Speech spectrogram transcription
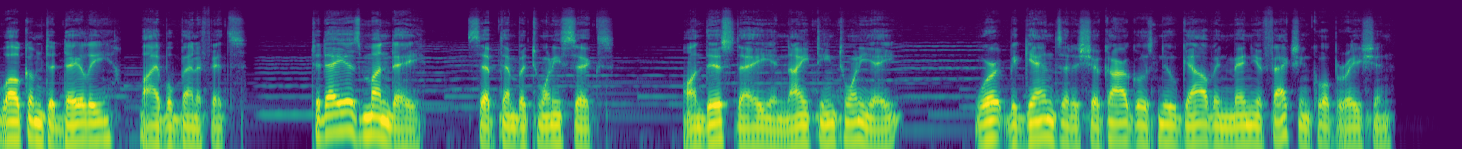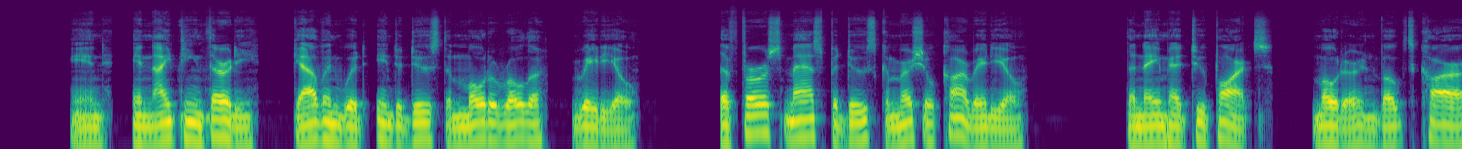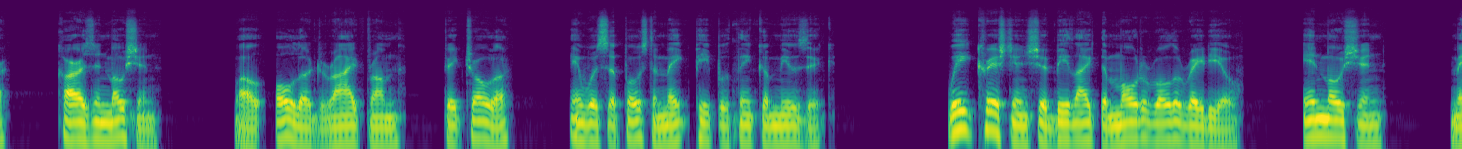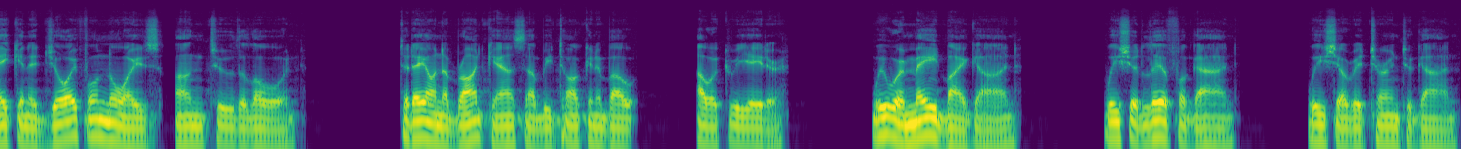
Welcome to Daily Bible Benefits. Today is Monday, September 26. On this day in 1928, work begins at a Chicago's New Galvin Manufacturing Corporation. And in 1930, Galvin would introduce the Motorola radio, the first mass produced commercial car radio. The name had two parts motor invokes car cars in motion, while Ola derived from Victrola and was supposed to make people think of music. We Christians should be like the Motorola radio, in motion, making a joyful noise unto the Lord. Today on the broadcast, I'll be talking about our Creator. We were made by God. We should live for God. We shall return to God.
